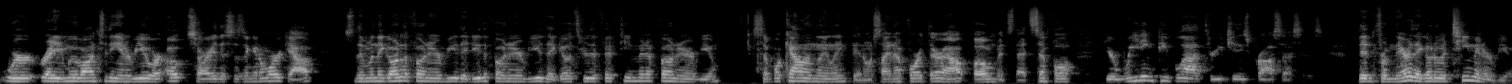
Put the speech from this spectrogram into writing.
we're ready to move on to the interview or oh sorry this isn't going to work out. So then when they go into the phone interview they do the phone interview they go through the 15 minute phone interview. Simple calendly link they don't sign up for it they're out boom it's that simple. You're weeding people out through each of these processes. Then from there they go to a team interview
